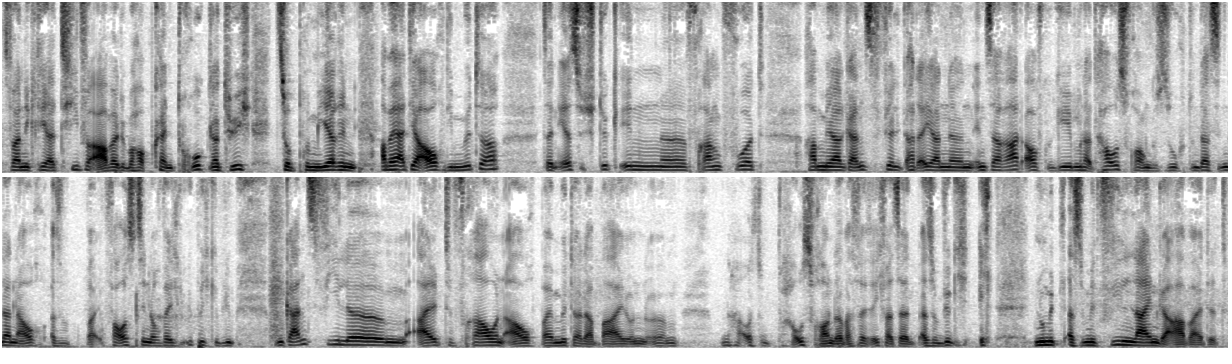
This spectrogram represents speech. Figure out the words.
es war eine kreative Arbeit, überhaupt kein Druck. Natürlich zur Premierin, aber er hat ja auch die Mütter, sein erstes Stück in äh, Frankfurt, haben ja ganz viel, hat er ja ein Inserat aufgegeben und hat Hausfrauen gesucht und das sind dann auch, also bei Faust sind noch welche übrig geblieben und ganz viele ähm, alte Frauen auch bei Mütter dabei und ähm, Haus, Hausfrauen oder was weiß ich was, also wirklich echt nur mit, also mit vielen Laien gearbeitet.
